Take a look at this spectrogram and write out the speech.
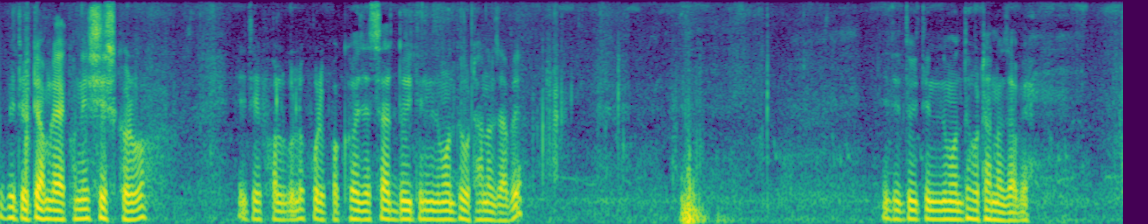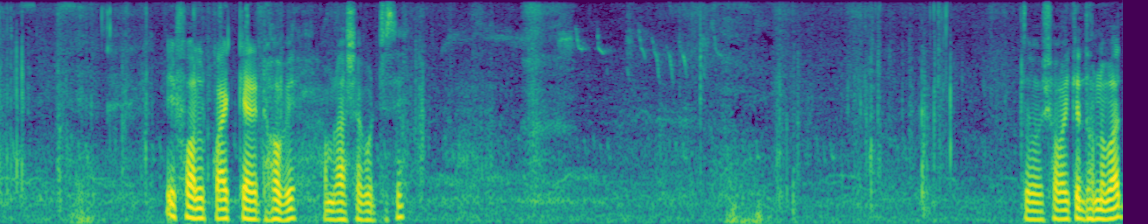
তো ভিডিওটি আমরা এখনই শেষ করব। এই যে ফলগুলো পরিপক্ক হয়ে যাচ্ছে আর দুই দিনের মধ্যে ওঠানো যাবে। এই যে দুই তিন দিনের মধ্যে ওঠানো যাবে। এই ফল কয়েক ক্যারেট হবে, আমরা আশা করতেছি। তো সবাইকে ধন্যবাদ।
